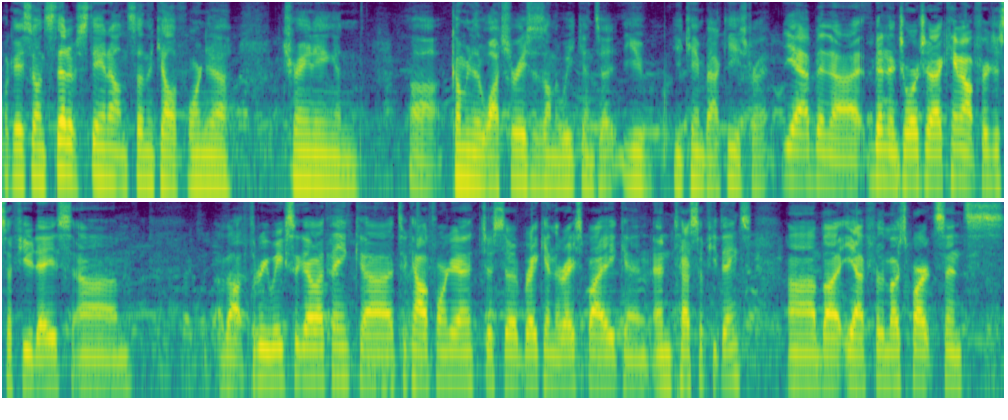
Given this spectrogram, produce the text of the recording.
Okay, so instead of staying out in Southern California, training and uh, coming to watch the races on the weekends, uh, you you came back east, right? Yeah, I've been uh, been in Georgia. I came out for just a few days. Um, about three weeks ago, I think, uh, to California just to break in the race bike and, and test a few things. Uh, but yeah, for the most part, since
